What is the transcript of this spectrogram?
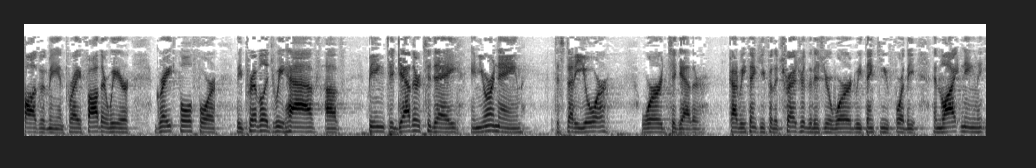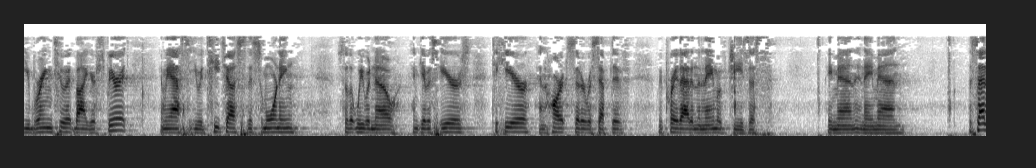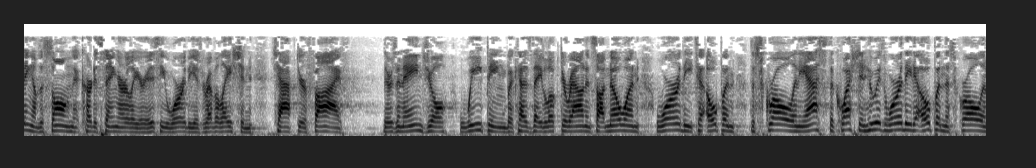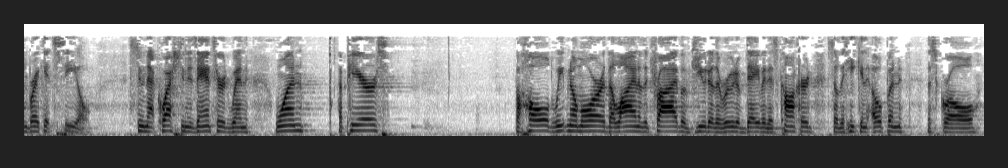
pause with me and pray. Father, we are grateful for the privilege we have of being together today in your name to study your word together. God, we thank you for the treasure that is your word. We thank you for the enlightening that you bring to it by your spirit. And we ask that you would teach us this morning so that we would know and give us ears to hear and hearts that are receptive. We pray that in the name of Jesus. Amen and amen. The setting of the song that Curtis sang earlier, Is He Worthy, is Revelation chapter 5. There's an angel weeping because they looked around and saw no one worthy to open the scroll. And he asked the question, Who is worthy to open the scroll and break its seal? Soon that question is answered when one appears. Behold, weep no more. The lion of the tribe of Judah, the root of David, is conquered so that he can open the scroll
